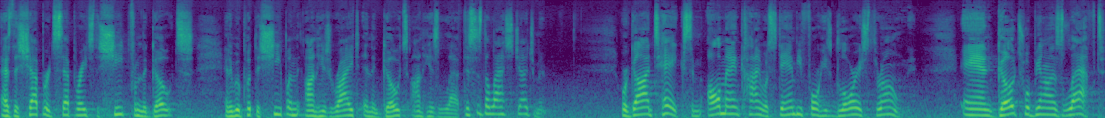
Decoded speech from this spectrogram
as the shepherd separates the sheep from the goats. And he will put the sheep on, on his right and the goats on his left. This is the last judgment, where God takes, and all mankind will stand before his glorious throne, and goats will be on his left.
